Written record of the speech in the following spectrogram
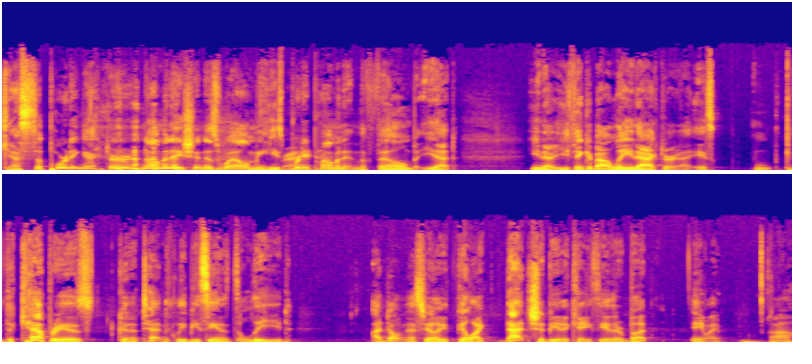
guess, supporting actor nomination as well. I mean, he's pretty prominent in the film, but yet, you know, you think about lead actor, it's DiCaprio is going to technically be seen as the lead. I don't necessarily feel like that should be the case either, but anyway, uh,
